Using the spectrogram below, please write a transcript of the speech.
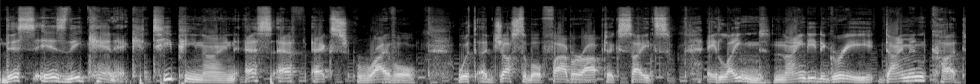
This is the Canik TP9 SFX Rival with adjustable fiber optic sights, a lightened 90 degree diamond cut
